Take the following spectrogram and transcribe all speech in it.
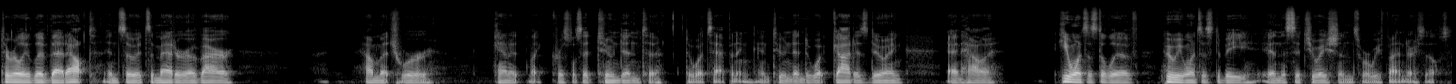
to really live that out. And so it's a matter of our how much we're kind of like Crystal said, tuned into to what's happening and tuned into what God is doing and how He wants us to live, who He wants us to be in the situations where we find ourselves.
